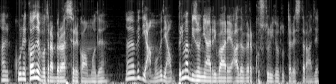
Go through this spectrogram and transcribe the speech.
Alcune cose potrebbero essere comode. Eh, vediamo, vediamo. Prima bisogna arrivare ad aver costruito tutte le strade.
